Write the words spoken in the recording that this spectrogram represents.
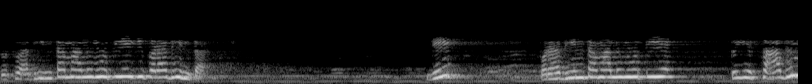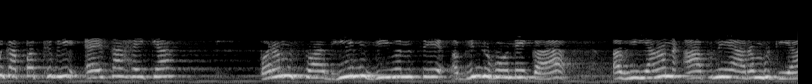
तो स्वाधीनता मालूम होती है कि पराधीनता? जी, पराधीनता मालूम होती है। तो ये साधन का पथ भी ऐसा है क्या? परम स्वाधीन जीवन से अभिन्न होने का अभियान आपने आरंभ किया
